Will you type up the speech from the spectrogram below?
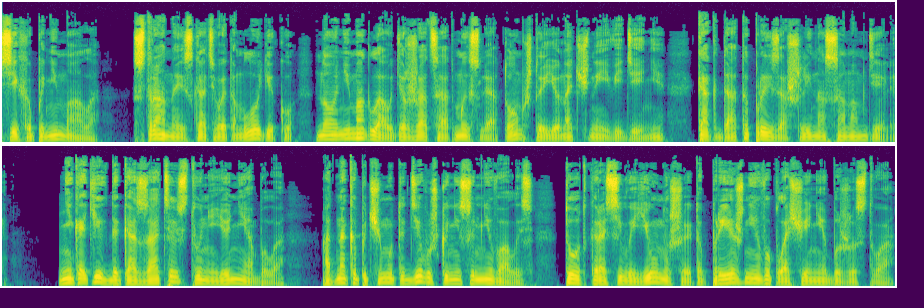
Сиха понимала. Странно искать в этом логику, но не могла удержаться от мысли о том, что ее ночные видения когда-то произошли на самом деле. Никаких доказательств у нее не было — Однако почему-то девушка не сомневалась. Тот красивый юноша — это прежнее воплощение божества.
